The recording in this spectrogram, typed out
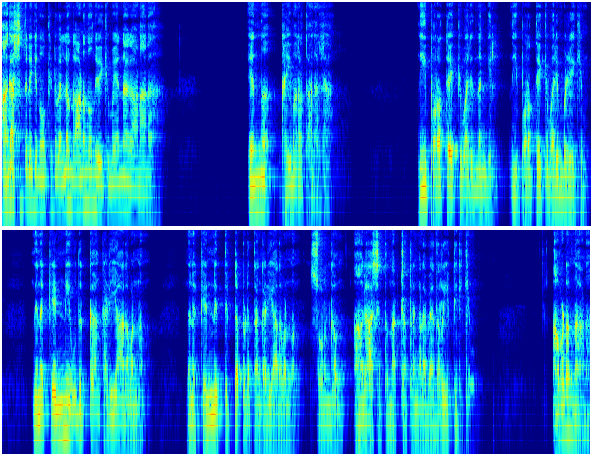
ആകാശത്തിലേക്ക് നോക്കിയിട്ട് വല്ലതും കാണുന്നു എന്ന് ചോദിക്കുമ്പോൾ എന്നാ കാണാനാ? എന്ന് കൈമലർത്താനല്ല. നീ പുറത്തേക്ക് വരുന്നെങ്കിൽ നീ പുറത്തേക്ക് വരുമ്പോഴേക്കും നിനക്കെണ്ണി ഒതുക്കാൻ കഴിയാതെ വണ്ണം. നിനക്കെണ്ണി തിട്ടപ്പെടുത്താൻ കഴിയാതെ വണ്ണം. സ്വർഗം ആകാശത്ത് നക്ഷത്രങ്ങളെ വെതറിയിട്ടിരിക്കും. അവിടെ നിന്നാണ്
